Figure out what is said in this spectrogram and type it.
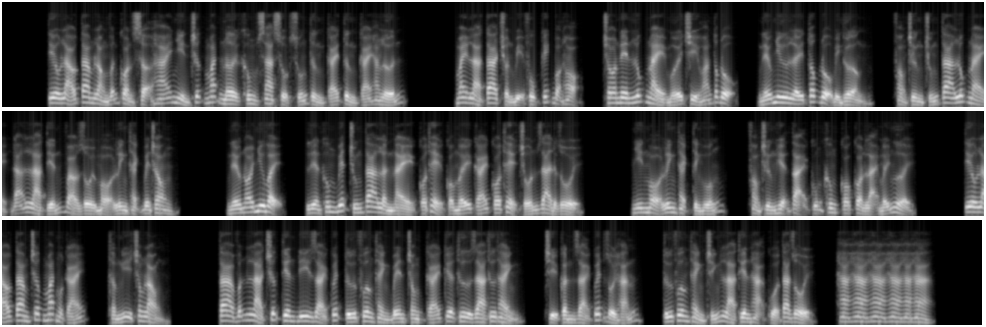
tiêu lão tam lòng vẫn còn sợ hãi nhìn trước mắt nơi không xa sụp xuống từng cái từng cái hang lớn. May là ta chuẩn bị phục kích bọn họ, cho nên lúc này mới chỉ hoãn tốc độ, nếu như lấy tốc độ bình thường, phòng chừng chúng ta lúc này đã là tiến vào rồi mỏ linh thạch bên trong. Nếu nói như vậy, liền không biết chúng ta lần này có thể có mấy cái có thể trốn ra được rồi nhìn mỏ linh thạch tình huống, phòng chừng hiện tại cũng không có còn lại mấy người. Tiêu lão tam chớp mắt một cái, thầm nghĩ trong lòng. Ta vẫn là trước tiên đi giải quyết tứ phương thành bên trong cái kia thư ra thư thành, chỉ cần giải quyết rồi hắn, tứ phương thành chính là thiên hạ của ta rồi. Ha ha ha ha ha ha.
